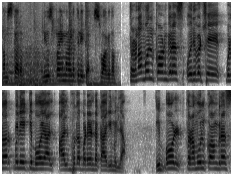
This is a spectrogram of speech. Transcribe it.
നമസ്കാരം. ന്യൂസ് പ്രൈം മലയാളത്തിലേക്ക് സ്വാഗതം. തൃണമൂൽ കോൺഗ്രസ് ഒരുപക്ഷെ പിളർപ്പിലേക്ക് പോയാൽ അത്ഭുതപ്പെടേണ്ട കാര്യമില്ല. ഇപ്പോൾ തൃണമൂൽ കോൺഗ്രസ്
